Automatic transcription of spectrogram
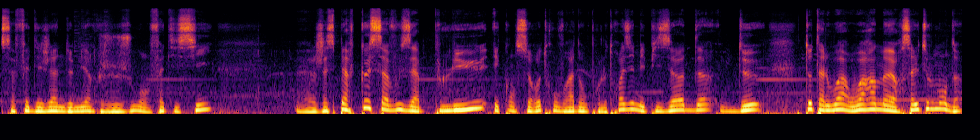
ça fait déjà une demi-heure que je joue en fait ici. Euh, j'espère que ça vous a plu et qu'on se retrouvera donc pour le troisième épisode de Total War Warhammer. Salut tout le monde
